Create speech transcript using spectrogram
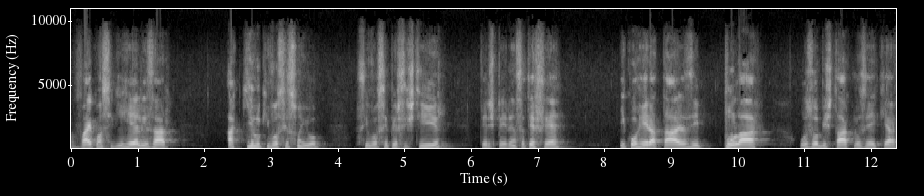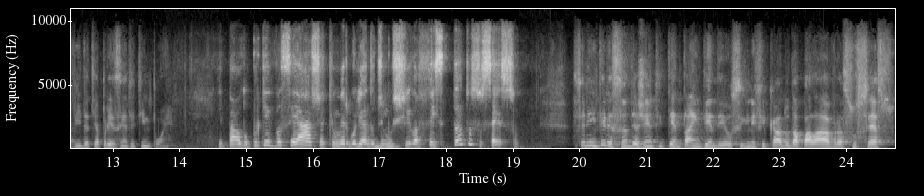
vai conseguir realizar aquilo que você sonhou, se você persistir, ter esperança, ter fé e correr atrás e pular os obstáculos aí que a vida te apresenta e te impõe. E Paulo, por que você acha que o Mergulhando de Mochila fez tanto sucesso? Seria interessante a gente tentar entender o significado da palavra sucesso,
